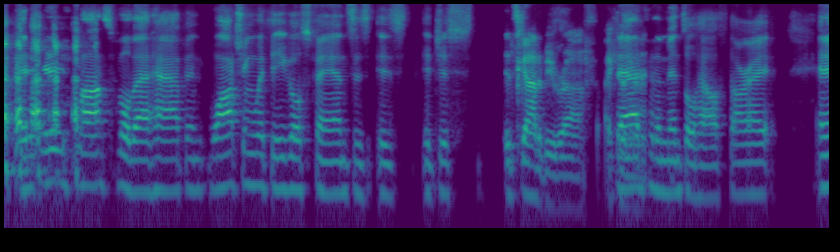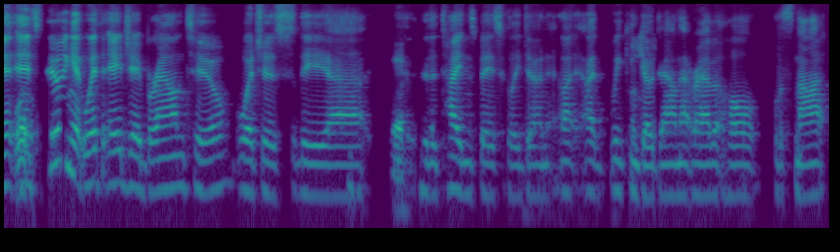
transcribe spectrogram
it is possible that happened. Watching with Eagles fans is is it just It's got to be rough. I bad can for the mental health. All right, and it, Well- it's doing it with AJ Brown too, which is the uh, Yeah. the Titans basically doing it. I, I, we can go down that rabbit hole. Let's not.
